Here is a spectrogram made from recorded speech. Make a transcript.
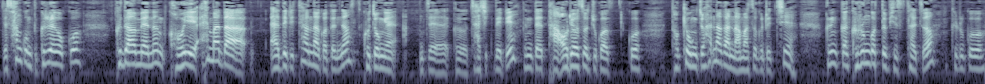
이제 상궁, 그래갖고 그 다음에는 거의 해마다 애들이 태어나거든요. 고종의 이제 그 자식들이. 근데 다 어려서 죽었고 덕혜옹주 하나가 남아서 그렇지. 그러니까 그런 것도 비슷하죠. 그리고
